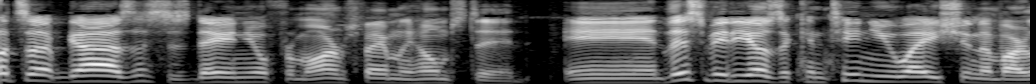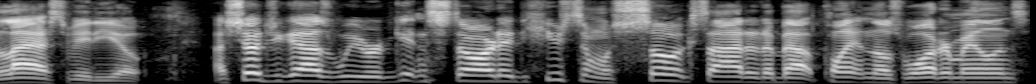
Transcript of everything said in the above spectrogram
what's up guys? This is Daniel from Arms Family Homestead. And this video is a continuation of our last video. I showed you guys we were getting started. Houston was so excited about planting those watermelons.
